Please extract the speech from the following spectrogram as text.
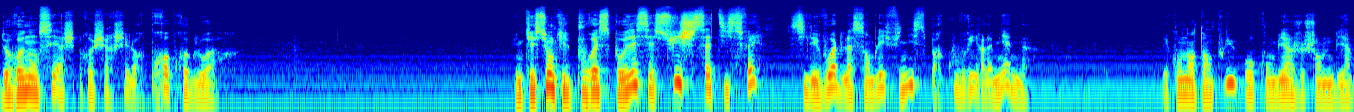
de renoncer à rechercher leur propre gloire? Une question qu'il pourrait se poser, c'est suis-je satisfait si les voix de l'Assemblée finissent par couvrir la mienne? Et qu'on n'entend plus ô combien je chante bien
